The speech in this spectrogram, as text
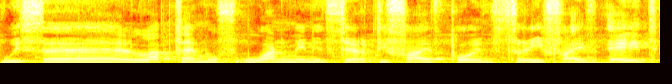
with a lap time of 1 minute 35.358,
